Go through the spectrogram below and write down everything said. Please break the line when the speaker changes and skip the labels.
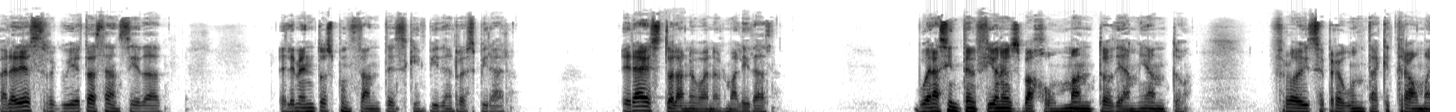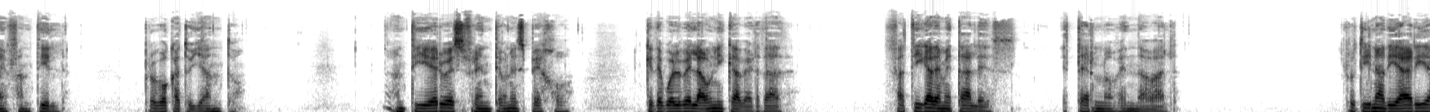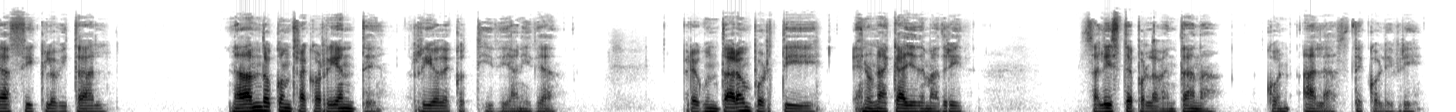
Paredes recubiertas de ansiedad, elementos punzantes que impiden respirar. ¿Era esto la nueva normalidad? Buenas intenciones bajo un manto de amianto. Freud se pregunta qué trauma infantil provoca tu llanto. Antihéroes frente a un espejo que devuelve la única verdad. Fatiga de metales, eterno vendaval. Rutina diaria, ciclo vital, nadando contracorriente, río de cotidianidad. Preguntaron por ti en una calle de Madrid. Saliste por la ventana con alas de colibrí.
